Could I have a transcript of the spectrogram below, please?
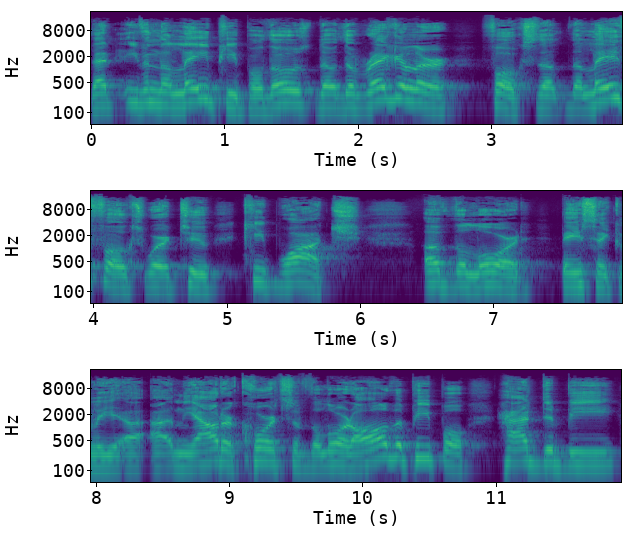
that even the lay people, those the, the regular folks, the, the lay folks were to keep watch of the Lord, basically, uh, uh, in the outer courts of the Lord. All the people had to be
